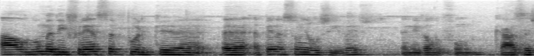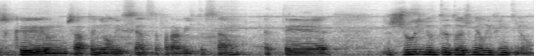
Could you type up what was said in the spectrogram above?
Há alguma diferença porque uh, apenas são elegíveis, a nível do fundo, casas que já tenham licença para habitação até julho de 2021.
